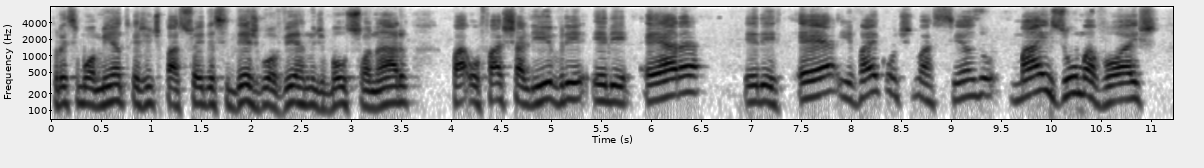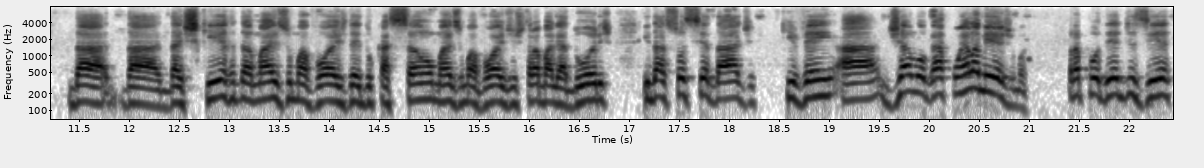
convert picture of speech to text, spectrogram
por esse momento que a gente passou aí desse desgoverno de Bolsonaro, o faixa livre ele era, ele é e vai continuar sendo mais uma voz da, da, da esquerda, mais uma voz da educação, mais uma voz dos trabalhadores e da sociedade que vem a dialogar com ela mesma para poder dizer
